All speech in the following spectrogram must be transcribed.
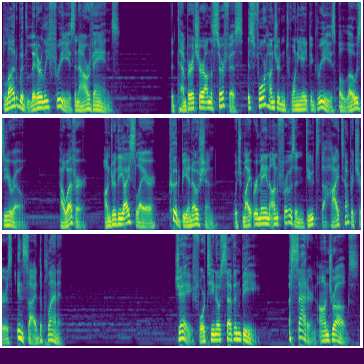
blood would literally freeze in our veins. The temperature on the surface is 428 degrees below zero. However, under the ice layer could be an ocean, which might remain unfrozen due to the high temperatures inside the planet. J1407b, a Saturn on drugs.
